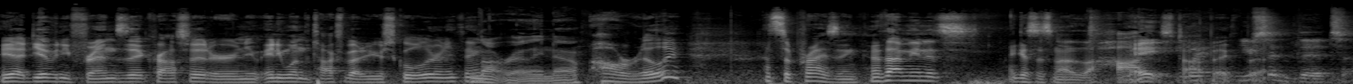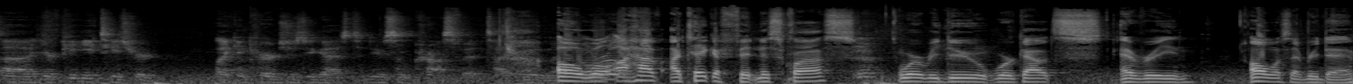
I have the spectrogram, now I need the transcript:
Yeah. Do you have any friends at CrossFit or any, anyone that talks about it at your school or anything? Not really, no. Oh, really? That's surprising. I, thought, I mean, it's. I guess it's not the hottest Hey. topic. Wait, you but- said that uh, your PE teacher like encourages you guys to do some CrossFit type movement. Oh well, really? I have I take a fitness class where we do workouts every almost every day.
